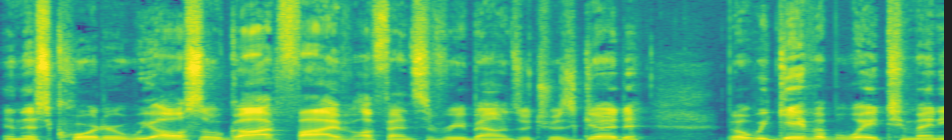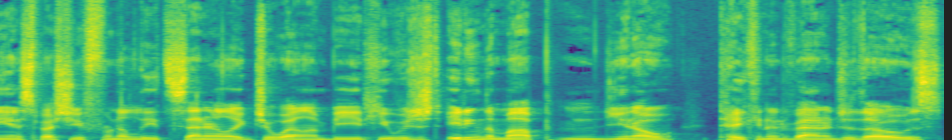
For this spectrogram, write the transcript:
in this quarter. We also got five offensive rebounds, which was good, but we gave up way too many, especially for an elite center like Joel Embiid. He was just eating them up and, you know, taking advantage of those.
